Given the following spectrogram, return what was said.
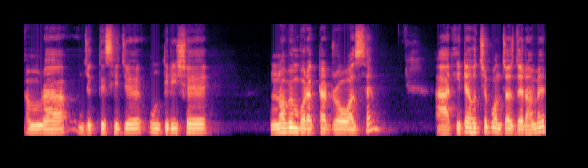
আমরা দেখতেছি যে উনতিরিশে নভেম্বর একটা ড্র আছে। আর এটা হচ্ছে পঞ্চাশ দেড়হামের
